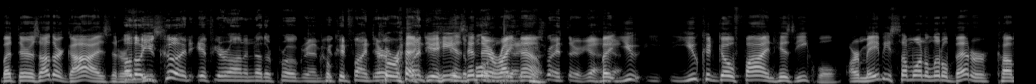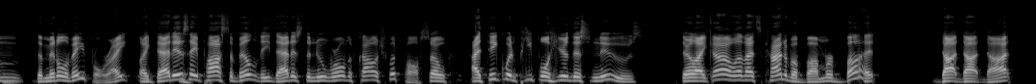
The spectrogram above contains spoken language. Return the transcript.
but there's other guys that are. at Although you could, if you're on another program, you could find Derrick. Correct. McLendon Yeah, he is the in there right Yeah, now. He's right there. Yeah. but yeah. you you could go find his equal or maybe someone a little better come the middle of April, right? Like that is hmm. a possibility. That is the new world of college football. So I think when people hear this news, they're like, "Oh, well, that's kind of a bummer," but dot dot dot.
